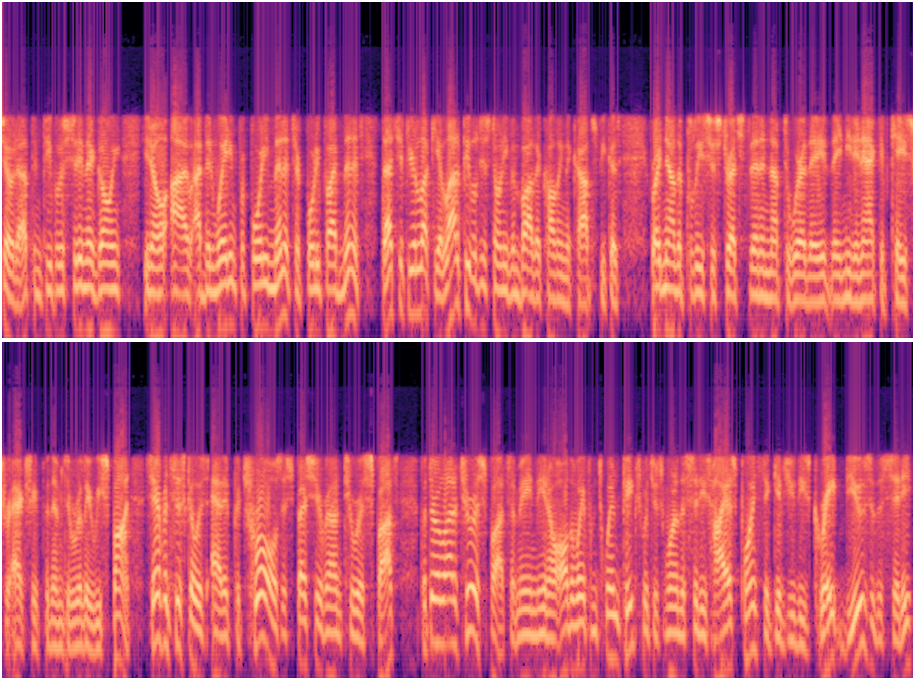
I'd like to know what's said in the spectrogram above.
showed up and people are sitting there going, you know, I, I've been waiting for 40 minutes or 45 minutes. That's if you're lucky. A lot of people just don't even bother calling the cops because right now the police are stretched thin enough to where they, they need an active case for actually for them to really respond. San Francisco has added patrols, especially around tourist spots, but there are a lot of tourist spots. I mean, you know, all the way from Twin Peaks, which is one of the city's highest points that gives you these great views of the city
